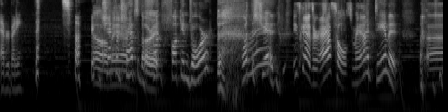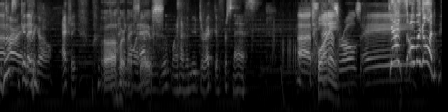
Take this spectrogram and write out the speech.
everybody. Sorry. Oh, Check man. for traps at the All right. front fucking door. What the shit? these guys are assholes, man. God damn it! Uh, all Luke's right, here gonna- we go. Actually, Oh, where are my on what happens, saves? Luke might have a new directive for Snaz. Uh, 20. Snaz rolls a. Yes! Oh my god!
